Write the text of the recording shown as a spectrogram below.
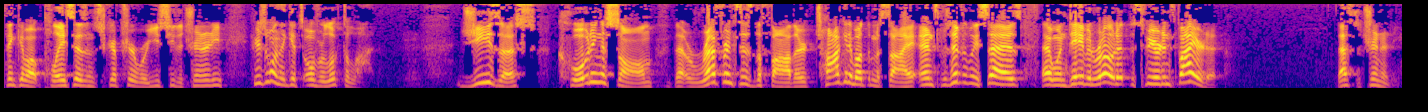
think about places in Scripture where you see the Trinity? Here's one that gets overlooked a lot. Jesus quoting a psalm that references the Father, talking about the Messiah, and specifically says that when David wrote it, the Spirit inspired it. That's the Trinity.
